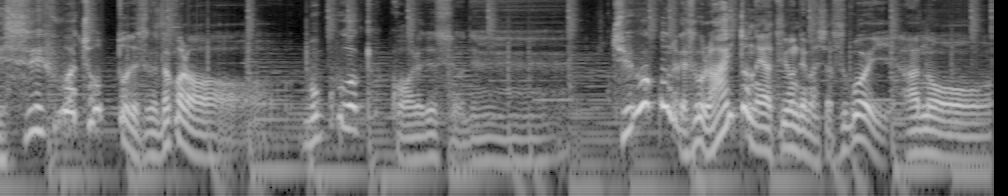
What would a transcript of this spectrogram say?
SF はちょっとですね。だから僕は結構あれですよね中学校の時はすごいライトなやつ読んでました。すごいあの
